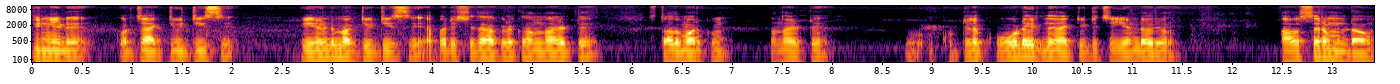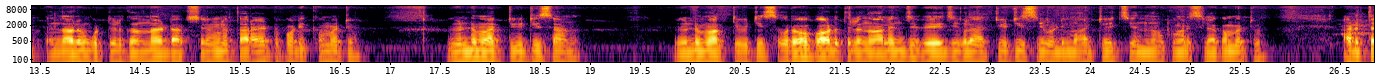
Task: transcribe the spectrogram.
പിന്നീട് കുറച്ച് ആക്ടിവിറ്റീസ് വീണ്ടും ആക്ടിവിറ്റീസ് അപ്പോൾ രക്ഷിതാക്കൾക്ക് നന്നായിട്ട് ഉസ്താദുമാർക്കും നന്നായിട്ട് കുട്ടികളെ കൂടെ ഇരുന്ന് ആക്ടിവിറ്റി ചെയ്യേണ്ട ഒരു അവസരമുണ്ടാവും എന്നാലും കുട്ടികൾക്ക് നന്നായിട്ട് അക്ഷരങ്ങൾ തറയായിട്ട് പഠിക്കാൻ പറ്റും. വീണ്ടും ആക്ടിവിറ്റീസാണ് വീണ്ടും ആക്ടിവിറ്റീസ് ഓരോ പാഠത്തിലും നാലഞ്ച് പേജുകൾ ആക്ടിവിറ്റീസിന് വേണ്ടി മാറ്റി എന്ന് നമുക്ക് മനസ്സിലാക്കാൻ പറ്റും. അടുത്ത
